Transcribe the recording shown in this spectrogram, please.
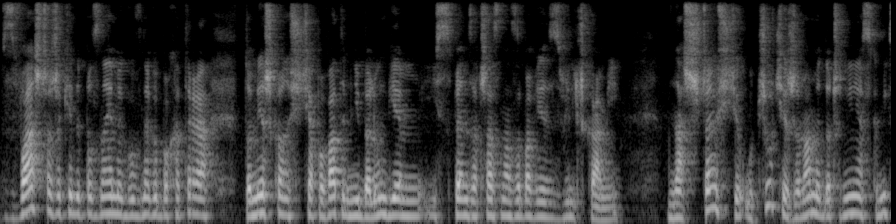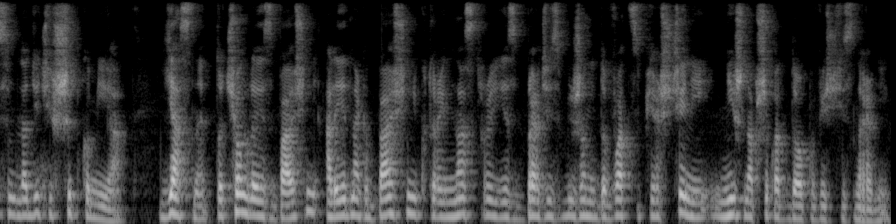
Zwłaszcza, że kiedy poznajemy głównego bohatera, to mieszka on ściapowatym nibelungiem i spędza czas na zabawie z wilczkami. Na szczęście uczucie, że mamy do czynienia z komiksem dla dzieci szybko mija. Jasne, to ciągle jest baśń, ale jednak baśń, której nastrój jest bardziej zbliżony do Władcy Pierścieni niż na przykład do opowieści z Narni.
